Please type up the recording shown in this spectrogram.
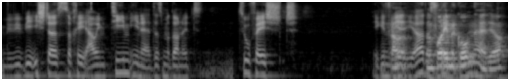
wie, wie ist das so ein bisschen auch im Team rein, dass man da nicht zu fest irgendwie, Fra ja, dass man vorher immer gewonnen hat, ja.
